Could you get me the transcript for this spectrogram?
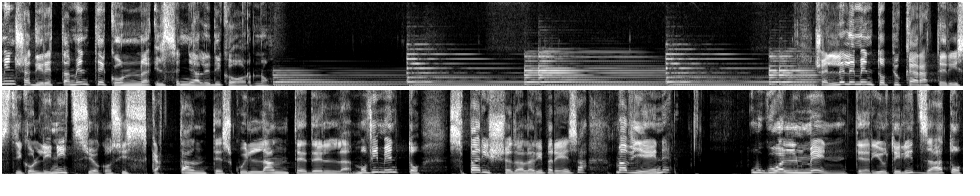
comincia direttamente con il segnale di corno. Cioè l'elemento più caratteristico, l'inizio così scattante, squillante del movimento, sparisce dalla ripresa, ma viene ugualmente riutilizzato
